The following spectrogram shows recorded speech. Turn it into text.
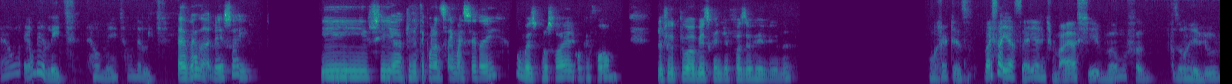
É um, é um deleite, realmente é um deleite. É verdade, é isso aí. E se a quinta temporada sair mais cedo aí, ou mesmo não saia, de qualquer forma, já fica aqui o aviso que a gente vai fazer o review, né? Com certeza. Vai sair a série, a gente vai assistir, vamos fazer um review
